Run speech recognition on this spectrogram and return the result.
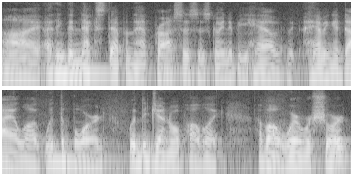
uh, I think the next step in that process is going to be have, having a dialogue with the board, with the general public about where we're short,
